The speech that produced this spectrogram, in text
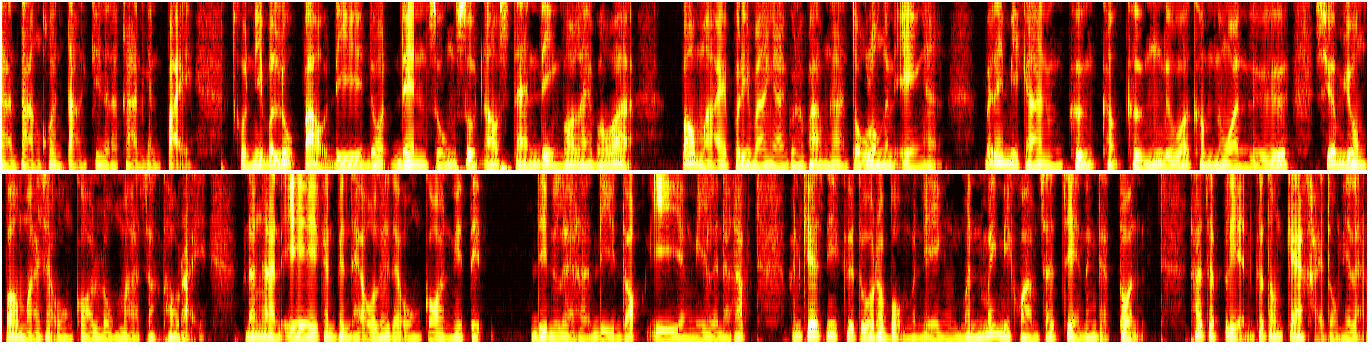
งานต่างคนต่างจินตนาการกันไป คนนี้บรรลุเป้าดีโดดเด่นสูงสุด outstanding เพราะอะไร เพราะว่าเป้าหมายปริมาณงานคุณภาพงานตกลงกันเองฮะไม่ได้มีการคึงขึงหรือว่าคำนวณหรือเชื่อมโยงเป้าหมายจากองค์กรลงมาสักเท่าไหร่ พนักงาน A กันเป็นแถวเลยแต่องค์กรนี่ติด ดินเลยฮะดีด็อก E ยังมีเลยนะครับมันเคสนี้คือตัวระบบมันเอง มันไม่มีความชัดเจนตั้งแต่ต้น ถ้าจะเปลี่ยนก็ต้องแก้ไขตรงนี้แหละ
